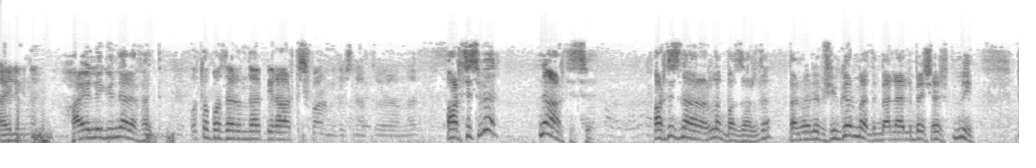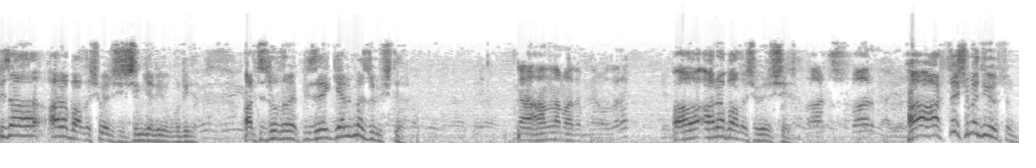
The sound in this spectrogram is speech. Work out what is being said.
Hayırlı günler. Hayırlı günler efendim. Otopazarında bir artış var mı geçen hafta oranlar? Artist mi? Ne artisti? Artist ne arar lan pazarda? Ben öyle bir şey görmedim. Ben 55 yaşındayım. Biz a- araba alışverişi için geliyor buraya. Artist olarak bize gelmez o işler. Ya anlamadım ne olarak? A- araba alışverişi. Artış var mı diyor. Ha artış mı diyorsun?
